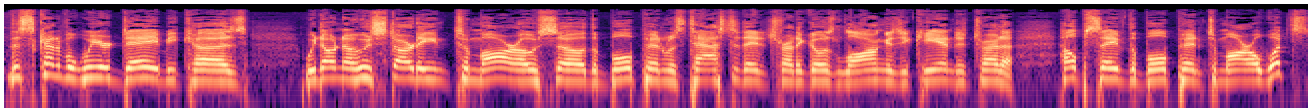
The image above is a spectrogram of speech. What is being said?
This is kind of a weird day because we don't know who's starting tomorrow, so the bullpen was tasked today to try to go as long as you can to try to help save the bullpen tomorrow. What's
